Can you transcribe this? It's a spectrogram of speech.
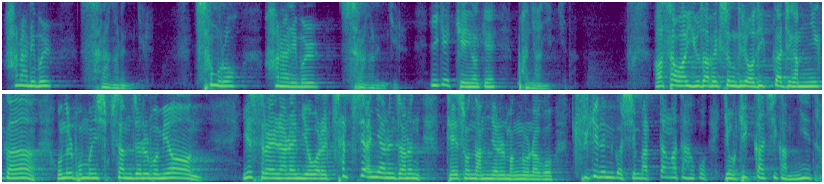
하나님을 사랑하는 길. 참으로 하나님을 사랑하는 길. 이게 개혁의 방향입니다. 아사와 유다 백성들이 어디까지 갑니까? 오늘 본문 13절을 보면 이스라엘 하나님 여호와를 찾지 아니하는 자는 대소 남녀를 막론하고 죽이는 것이 마땅하다 하고 여기까지 갑니다.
